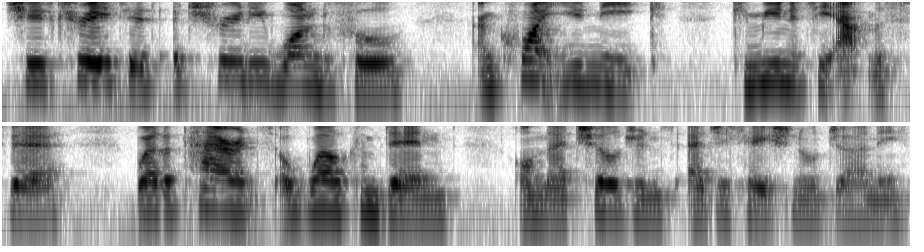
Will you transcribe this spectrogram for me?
She has created a truly wonderful and quite unique community atmosphere where the parents are welcomed in on their children's educational journey.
